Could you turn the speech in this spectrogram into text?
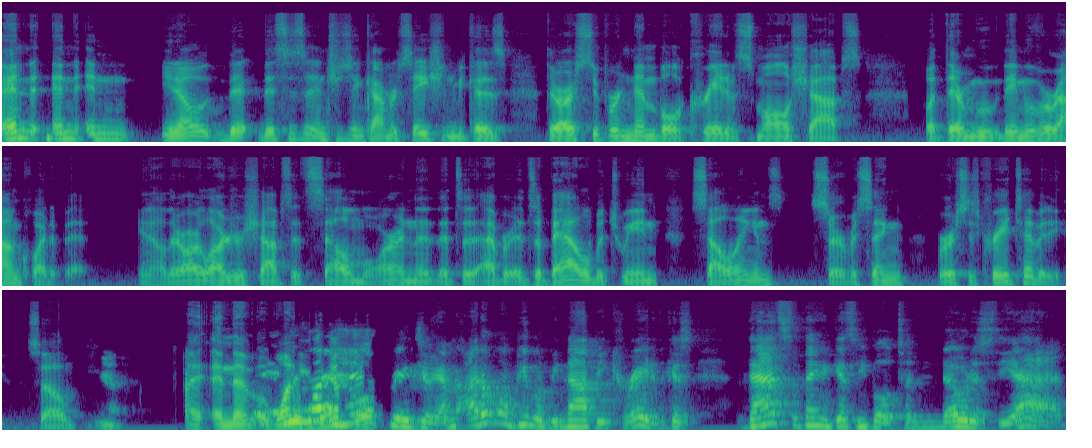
and and and you know, th- this is an interesting conversation because there are super nimble, creative small shops, but they're move they move around quite a bit. You know, there are larger shops that sell more, and it- it's a ever it's a battle between selling and servicing versus creativity. So, Yeah. I, and the And one example, creativity. I, mean, I don't want people to be not be creative because that's the thing that gets people to notice the ad.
